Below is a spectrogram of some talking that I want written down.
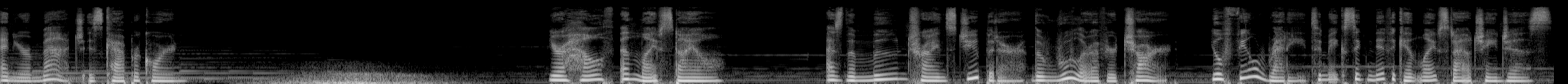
and your match is Capricorn. Your health and lifestyle. As the moon trines Jupiter, the ruler of your chart, you'll feel ready to make significant lifestyle changes.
